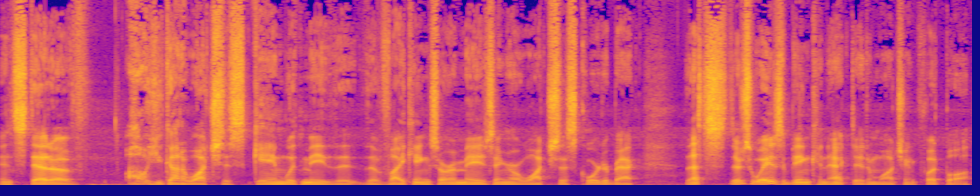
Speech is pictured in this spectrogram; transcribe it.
instead of oh, you got to watch this game with me. The the Vikings are amazing, or watch this quarterback. That's there's ways of being connected and watching football,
